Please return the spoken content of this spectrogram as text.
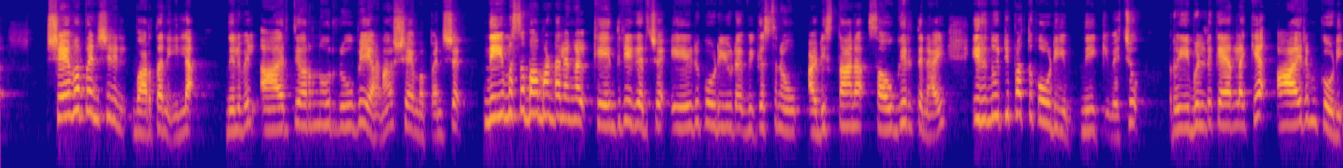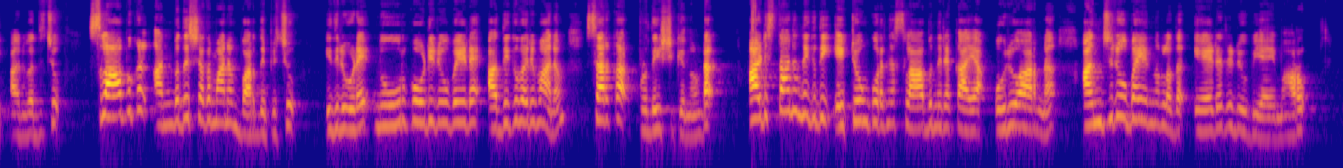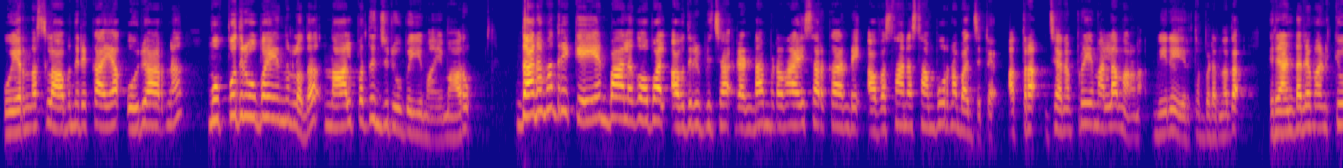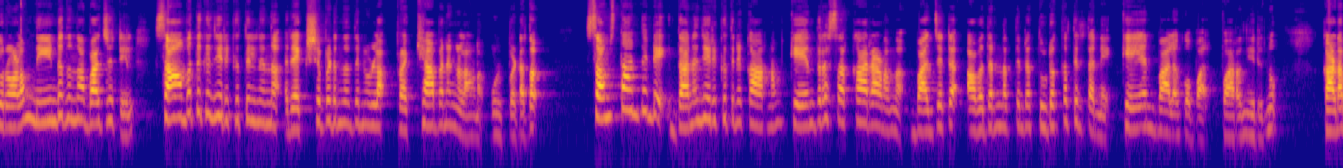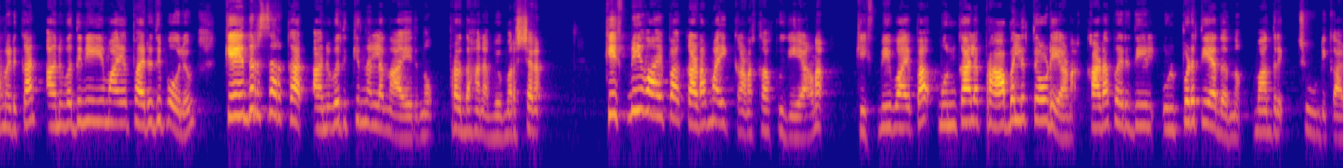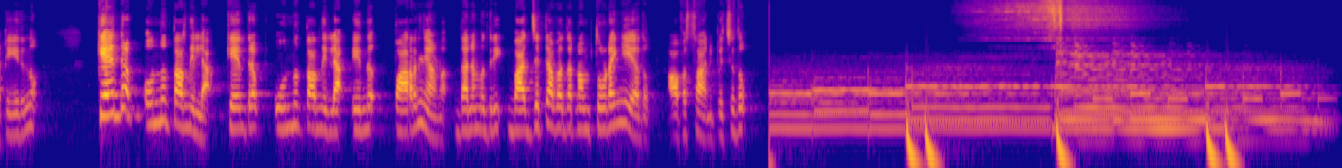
ക്ഷേമ പെൻഷനിൽ വർധനയില്ല. നിലവിൽ ആയിരത്തി അറുന്നൂറ് രൂപയാണ് ക്ഷേമ പെൻഷൻ. നിയമസഭാ മണ്ഡലങ്ങൾ കേന്ദ്രീകരിച്ച് ഏഴ് കോടിയുടെ വികസനവും അടിസ്ഥാന സൗകര്യത്തിനായി ഇരുന്നൂറ്റി പത്ത് കോടിയും നീക്കിവെച്ചു. റീബിൽഡ് കേരളയ്ക്ക് ആയിരം കോടി അനുവദിച്ചു. സ്ലാബുകൾ അൻപത് ശതമാനം വർദ്ധിപ്പിച്ചു. ഇതിലൂടെ നൂറ് കോടി രൂപയുടെ അധിക വരുമാനം സർക്കാർ പ്രതീക്ഷിക്കുന്നുണ്ട്. അടിസ്ഥാന നികുതി ഏറ്റവും കുറഞ്ഞ സ്ലാബ് നിരക്കായ ഒരു ആറിന് അഞ്ച് രൂപ എന്നുള്ളത് ഏഴര രൂപയായി മാറും. ഉയർന്ന സ്ലാബ് നിരക്കായ ഒരു ആറിന് മുപ്പത് രൂപ എന്നുള്ളത് നാൽപ്പത്തഞ്ച് രൂപയുമായി മാറും. ധനമന്ത്രി കെ എൻ ബാലഗോപാൽ അവതരിപ്പിച്ച രണ്ടാം പിണറായി സർക്കാരിന്റെ അവസാന സമ്പൂർണ ബജറ്റ് അത്ര ജനപ്രിയമല്ലെന്നാണ് വിലയിരുത്തപ്പെടുന്നത്. രണ്ടര മണിക്കൂറോളം നീണ്ടുനിന്ന ബജറ്റിൽ സാമ്പത്തിക ഞെരുക്കത്തിൽ നിന്ന് രക്ഷപ്പെടുന്നതിനുള്ള പ്രഖ്യാപനങ്ങളാണ് ഉൾപ്പെട്ടത്. സംസ്ഥാനത്തിന്റെ ധനഞ്ഞെരുക്കത്തിന് കാരണം കേന്ദ്ര സർക്കാരാണെന്ന് ബജറ്റ് അവതരണത്തിന്റെ തുടക്കത്തിൽ തന്നെ കെ എൻ ബാലഗോപാൽ പറഞ്ഞിരുന്നു. കടമെടുക്കാൻ അനുവദനീയമായ പരിധി പോലും കേന്ദ്ര സർക്കാർ അനുവദിക്കുന്നില്ലെന്നായിരുന്നു പ്രധാന വിമർശനം. കിഫ്ബി വായ്പ കടമായി കണക്കാക്കുകയാണ്. കിഫ്ബി വായ്പ മുൻകാല പ്രാബല്യത്തോടെയാണ് കടപരിധിയിൽ ഉൾപ്പെടുത്തിയതെന്നും മന്ത്രി ചൂണ്ടിക്കാട്ടിയിരുന്നു. കേന്ദ്രം ഒന്നും തന്നില്ല കേന്ദ്രം ഒന്നും തന്നില്ല എന്ന് പറഞ്ഞാണ് ധനമന്ത്രി ബജറ്റ് അവതരണം തുടങ്ങിയതും അവസാനിപ്പിച്ചതും.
